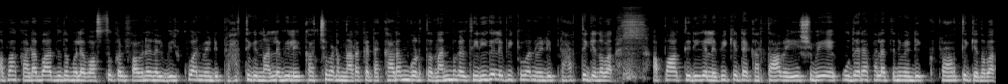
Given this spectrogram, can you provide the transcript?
അപ്പാ കടബാധ്യത മൂല വസ്തുക്കൾ ഭവനങ്ങൾ വിൽക്കുവാൻ വേണ്ടി പ്രാർത്ഥിക്കുന്നു. നല്ല വിലയിൽ കച്ചവടം നടക്കട്ടെ. കടം കൊടുത്ത നന്മകൾ തിരികെ ലഭിക്കുവാൻ വേണ്ടി പ്രാർത്ഥിക്കുന്നവർ. അപ്പാ തിരികെ ലഭിക്കട്ടെ കർത്താവ് യേശുവയെ ഉദരഫലത്തിന് വേണ്ടി പ്രാർത്ഥിക്കുന്നവർ.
